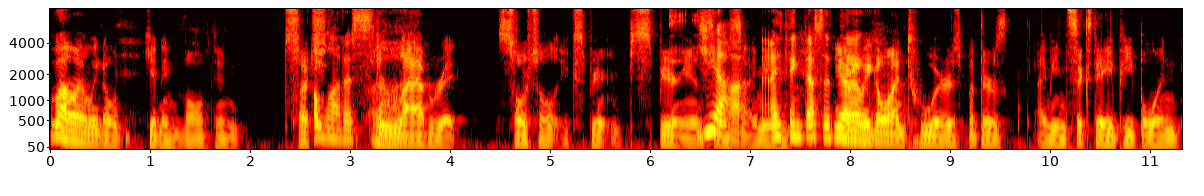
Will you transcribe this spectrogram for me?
Well, and we don't get involved in such A lot of stuff. elaborate social exper- experiences. Yeah, I mean, I think that's the yeah, thing. Yeah, we go on tours, but there's, I mean, six to eight people, and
